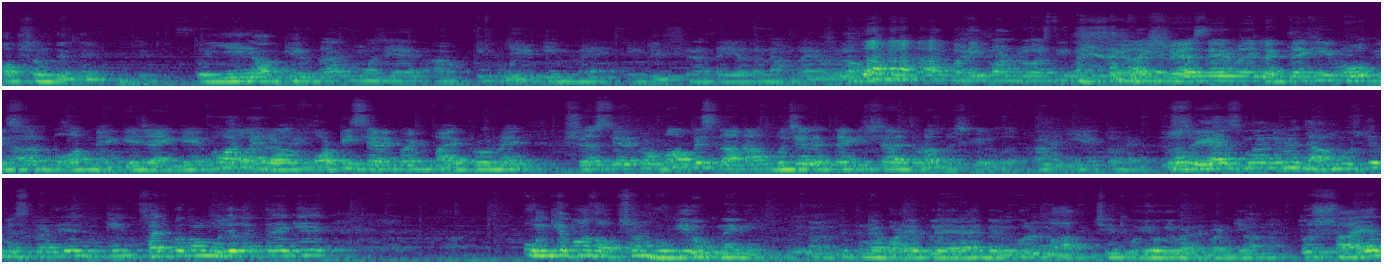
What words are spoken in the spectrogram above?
ऑप्शन देते हैं। तो ये आपके सर मुझे आपकी पूरी टीम में एक श्रेयस अय्यर का नाम रहा है। बड़ी कंट्रोवर्सी थी। यार श्रेयस अय्यर मुझे लगता है कि वो इस वक्त बहुत महँगे जाएँगे और 47.5 करोड़ में श्रेयस अय्यर को वापस लाना मुझे लगता है कि शायद थोड़ा मुश्किल होगा। हाँ ये तो है। तो श्रेयस मैंने ना जानबूझ के मिस कर दिया क्योंकि सच बताऊँ मुझे लगता है कि उनके पास ऑप्शन होगी रुकने की। इतने बड़े प्लेयर हैं बिल्कुल बातचीत हुई होगी मैनेजमेंट की हाँ। तो शायद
